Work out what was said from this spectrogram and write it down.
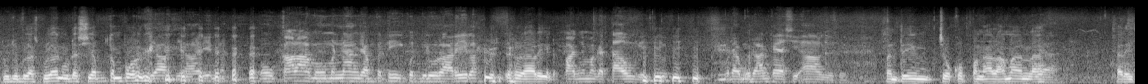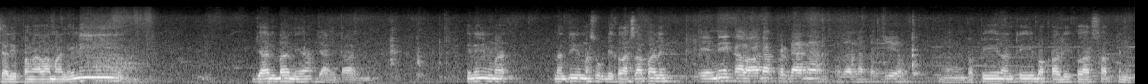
17 bulan udah siap tempur. Ya lah. mau kalah mau menang yang penting ikut dulu lari lah. Lari depannya mah gak tahu gitu. Mudah-mudahan kayak si Al gitu. Penting cukup pengalaman lah. Ya cari-cari pengalaman. Ini jantan ya. Jantan. Ini ma- nanti masuk di kelas apa nih? Ini kalau ada perdana perdana kecil. Hmm, tapi nanti bakal di kelas apa nih?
